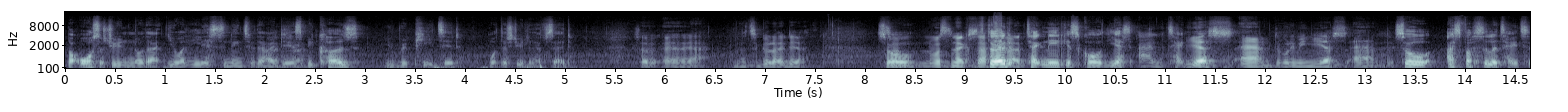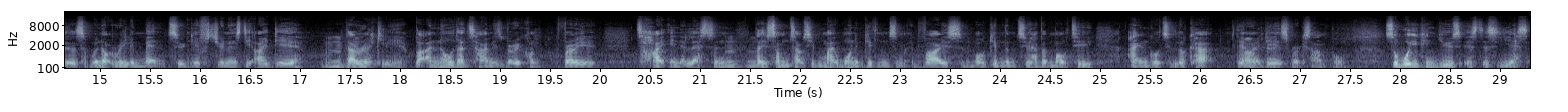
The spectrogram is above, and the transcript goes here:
but also students know that you are listening to their That's ideas right. because you repeated what the students have said. So uh, yeah, that's a good idea. So, what's the next Third that? technique is called yes and technique. yes and. What do you mean yes and? So, as facilitators, we're not really meant to give students the idea Mm-hmm. directly, but I know that time is very, con- very tight in a lesson. Mm-hmm. That sometimes you might want to give them some advice or give them to have a multi-angle to look at their Okay. ideas, for example. So, what you can use is this yes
